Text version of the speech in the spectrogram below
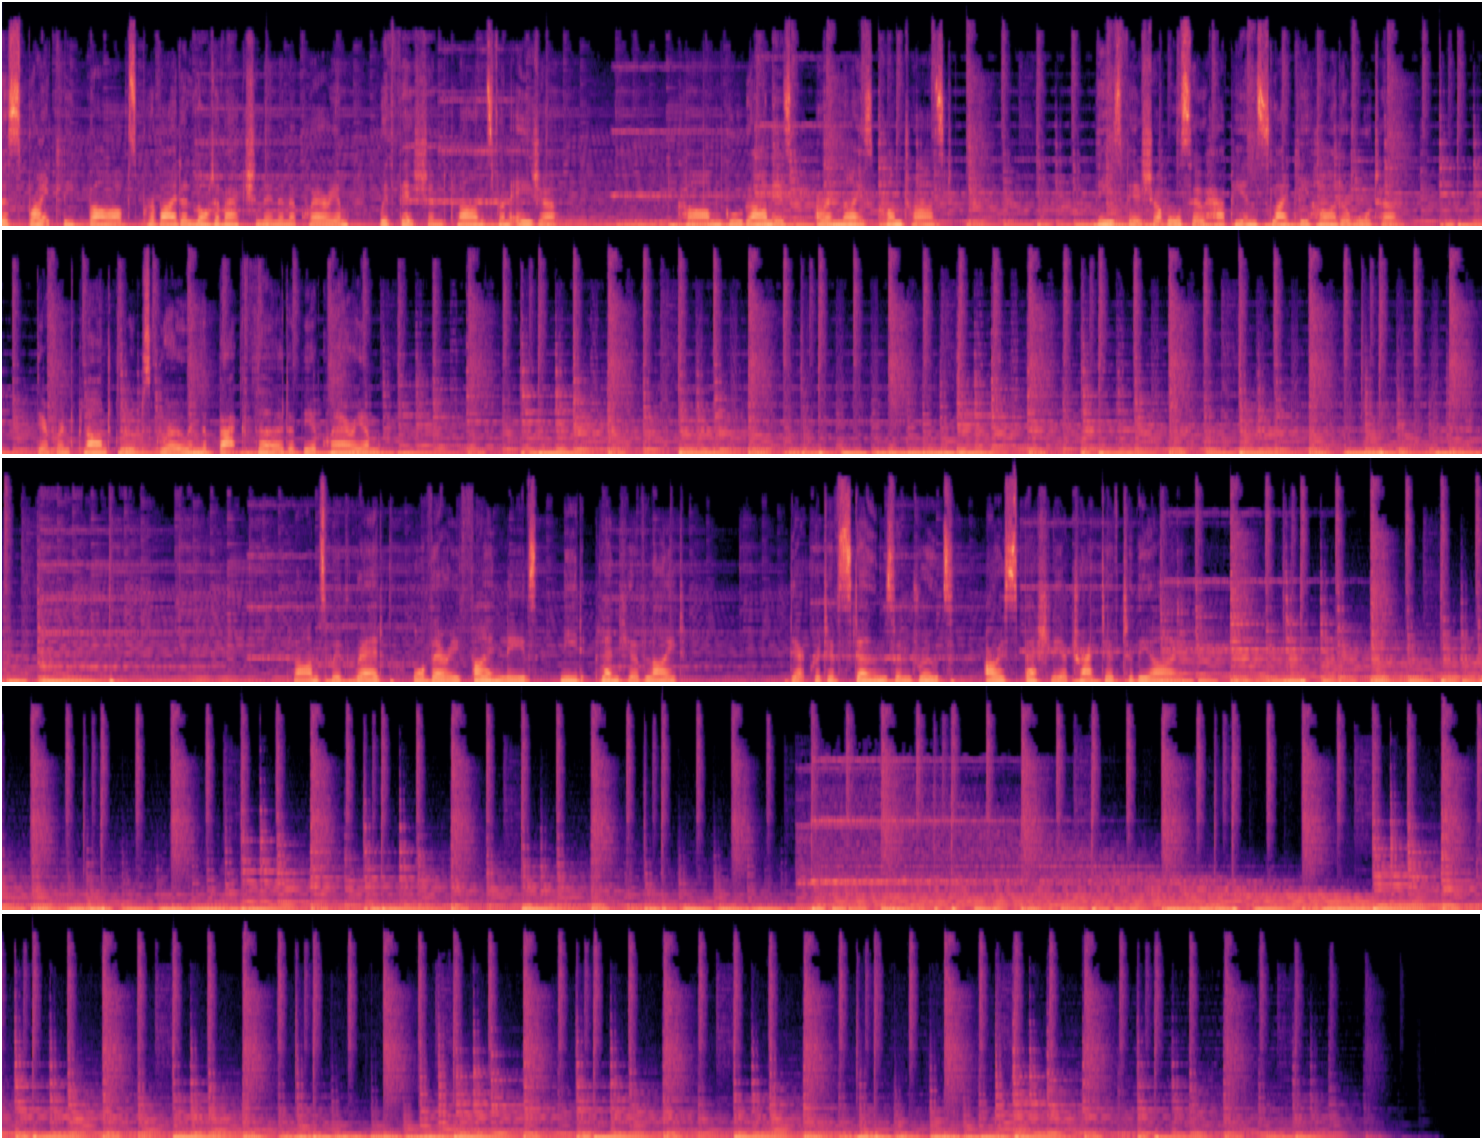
The sprightly barbs provide a lot of action in an aquarium with fish and plants from Asia. Calm gouramis are a nice contrast. These fish are also happy in slightly harder water. Different plant groups grow in the back third of the aquarium. Plants with red or very fine leaves need plenty of light. Decorative stones and roots are especially attractive to the eye.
